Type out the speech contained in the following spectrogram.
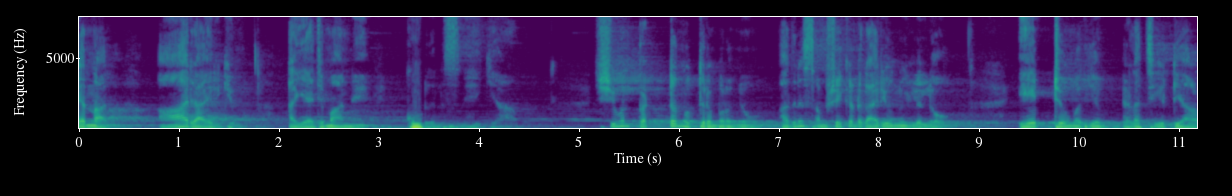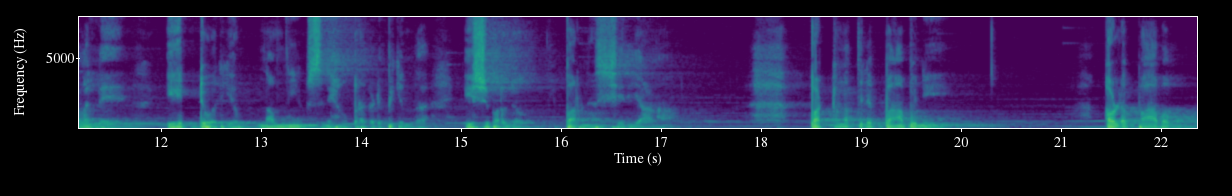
എന്നാൽ ആരായിരിക്കും ആ യജമാനെ കൂടുതൽ സ്നേഹിക്കുക? ശിവൻ പെട്ടെന്ന് ഉത്തരം പറഞ്ഞു അതിന് സംശയിക്കേണ്ട കാര്യമൊന്നുമില്ലല്ലോ. ഏറ്റവും അധികം ഇളച്ചു കിട്ടിയ ആളല്ലേ ഏറ്റവും അധികം നന്ദിയും സ്നേഹവും പ്രകടിപ്പിക്കുന്നത്? യേശു പറഞ്ഞു പറഞ്ഞ ശരിയാണ്. പട്ടണത്തിലെ പാപിനി അവളുടെ പാപം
